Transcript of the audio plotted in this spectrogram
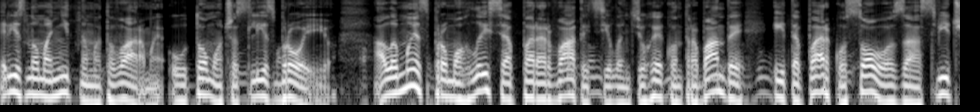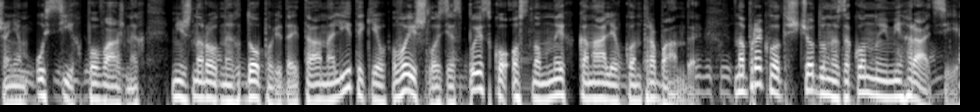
різноманітними товарами, у тому числі зброєю. Але ми спромоглися перервати ці ланцюги контрабанди, і тепер Косово, за свідченням усіх поважних міжнародних доповідей та аналітиків, вийшло зі списку основних каналів контрабанди. Наприклад, щодо незаконної міграції,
